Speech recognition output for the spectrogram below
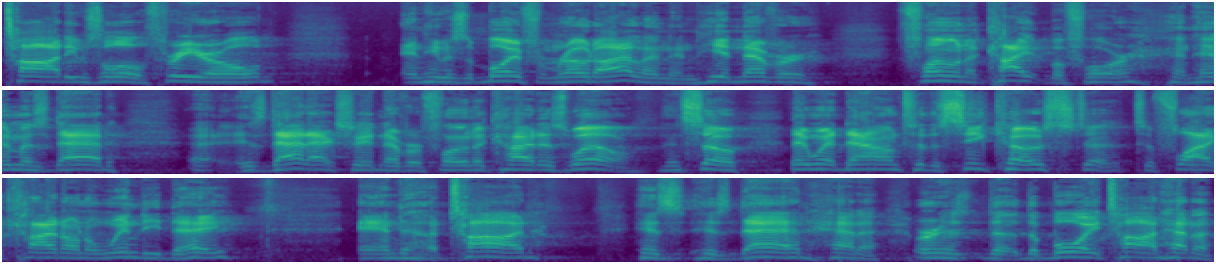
Todd, he was a little three year old, and he was a boy from Rhode Island, and he had never flown a kite before. And him and his dad, uh, his dad actually had never flown a kite as well. And so they went down to the seacoast to, to fly a kite on a windy day. And uh, Todd, his, his dad had a, or his, the, the boy Todd had, a,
